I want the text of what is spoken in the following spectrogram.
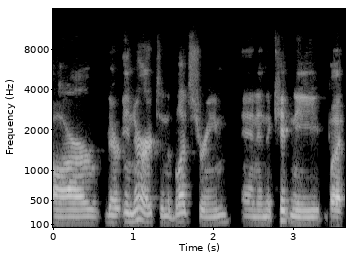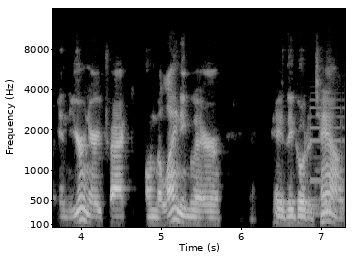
are they're inert in the bloodstream and in the kidney, but in the urinary tract on the lining layer, hey, they go to town.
